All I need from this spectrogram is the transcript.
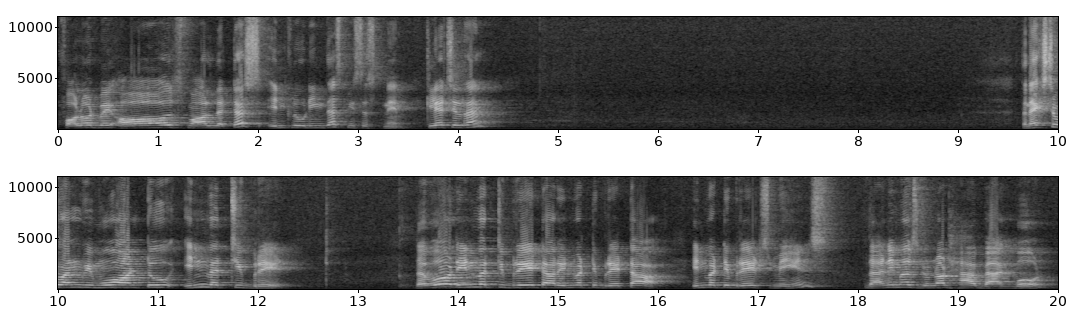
followed by all small letters including the species name. Clear children? The next one we move on to invertebrate. The word invertebrate or invertebrata, invertebrates means the animals do not have backbone.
